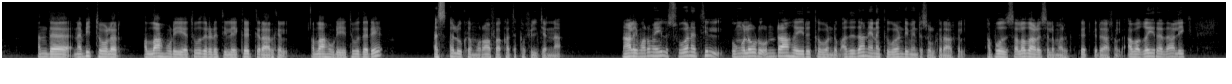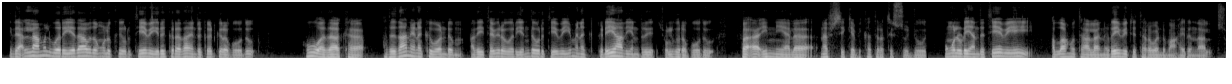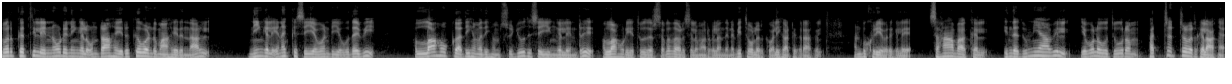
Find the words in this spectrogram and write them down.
அந்த நபித்தோழர் அல்லாஹுடைய தூதரிடத்திலே கேட்கிறார்கள். அல்லாஹுடைய தூதரே அஸ் அலுக முராஃபா கதகஃபில் ஜன்னா. நாளை மறுமையில் சுவனத்தில் உங்களோடு ஒன்றாக இருக்க வேண்டும். அதுதான் எனக்கு வேண்டும் என்று சொல்கிறார்கள். அப்போது சல்லா அலுவலம் கேட்கிறார்கள் அவ கைரதாலிக் இது அல்லாமல் வேறு ஏதாவது உங்களுக்கு ஒரு தேவை இருக்கிறதா என்று கேட்கிற போது ஹூ அதாக்க? அதுதான் எனக்கு வேண்டும். அதை தவிர வேறு எந்த ஒரு தேவையும் எனக்கு கிடையாது என்று சொல்கிற போது இன்னி அல நப்சிக்க பி கத்ரத்தி சுஜூத். உங்களுடைய அந்த தேவையை அல்லாஹு தாலா நிறைவேற்றி தர வேண்டுமாக இருந்தால் சுவர்க்கத்தில் என்னோடு நீங்கள் ஒன்றாக இருக்க வேண்டுமாக இருந்தால் நீங்கள் எனக்கு செய்ய வேண்டிய உதவி அல்லாஹுக்கு அதிகம் அதிகம் சுஜூது செய்யுங்கள் என்று அல்லாஹுடைய தூதர் சல்லா அலுவலம் அவர்கள் அந்த நபித்தோழருக்கு வழிகாட்டுகிறார்கள். அன்புக்குரியவர்களே சஹாபாக்கள் இந்த துன்யாவில் எவ்வளவு தூரம் பற்றற்றவர்களாக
